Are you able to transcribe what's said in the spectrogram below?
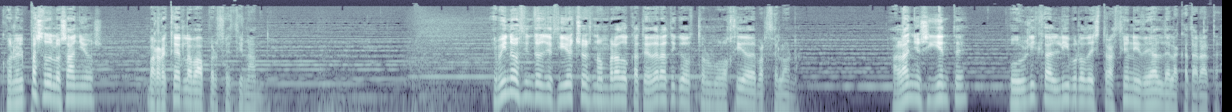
Con el paso de los años, Barraquer la va perfeccionando. En 1918 es nombrado catedrático de oftalmología de Barcelona. Al año siguiente, publica el libro de extracción ideal de la catarata.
